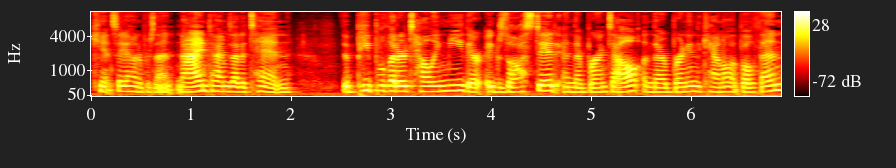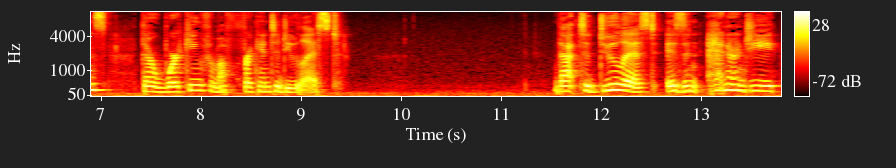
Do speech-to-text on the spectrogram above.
can't say 100%, nine times out of 10, the people that are telling me they're exhausted and they're burnt out and they're burning the candle at both ends, they're working from a freaking to do list. That to do list is an energy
